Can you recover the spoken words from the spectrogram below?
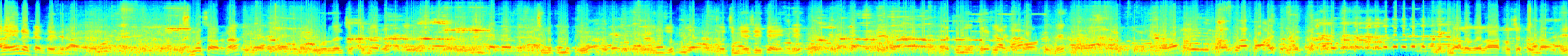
అలా ఏం రేట్ వెళ్తాయి ఇదిరా మూడు సవర్నా? మూడు వేలు చెప్తున్నారు. చిలుక ముక్కు పుంజు కొంచెం ఏజ్ అయితే అయింది. అయితే బాగుంటుంది. నాలుగు వేల ఆరు చెప్తున్నారు ఇది.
